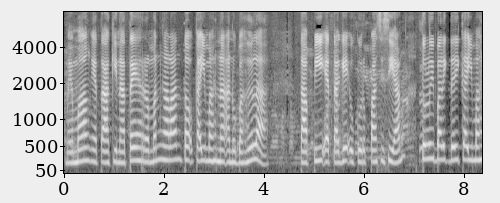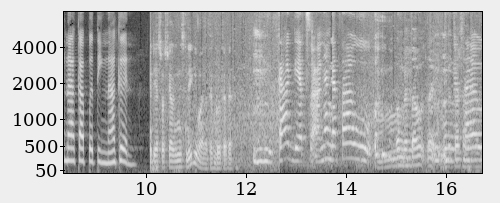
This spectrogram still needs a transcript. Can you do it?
Memang eta akina teh remen ngalanto ka imahna anu baheula. Tapi eta ge ukur pasi siang tuluy balik deui ka imahna ka peutingnakeun. Media sosial ini sendiri gimana teh menurut teteh? Kaget soalnya nggak tahu. Oh nggak tahu, teh. Nggak tahu.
